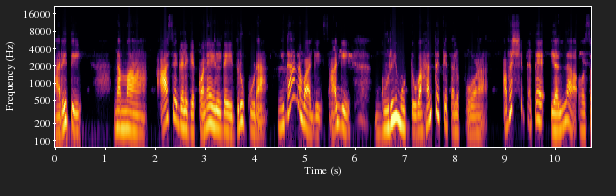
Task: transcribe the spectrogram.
ಆ ರೀತಿ ನಮ್ಮ ಆಸೆಗಳಿಗೆ ಕೊನೆ ಇಲ್ಲದೆ ಇದ್ರೂ ಕೂಡ ನಿಧಾನವಾಗಿ ಸಾಗಿ ಗುರಿ ಮುಟ್ಟುವ ಹಂತಕ್ಕೆ ತಲುಪುವ ಅವಶ್ಯಕತೆ ಎಲ್ಲ ಹೊಸ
